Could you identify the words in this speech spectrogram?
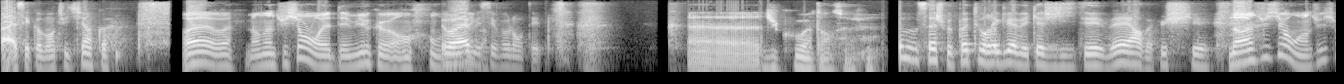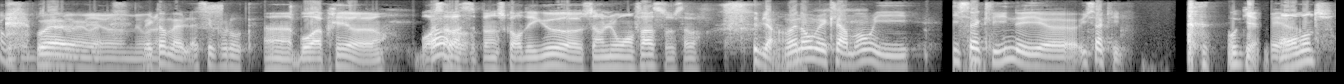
Ah, c'est comment tu tiens quoi. ouais, ouais, mais en intuition, on aurait été mieux que... En- Ouais, mais c'est volonté. Euh, du coup, attends, ça fait... Comment ça, je peux pas tout régler avec agilité Merde, fais chier. Non, intuition, intuition. ça me Ouais, ouais, mais, ouais. euh, mais Mais voilà. quand même, là, c'est volonté. Euh, bon, après, euh, bon, ça Oh. va, c'est pas un score dégueu, c'est un lion en face, ça va. C'est bien. Ouais, non, mais clairement, il, il s'incline et euh, il s'incline. Ok, Mais, on euh, remonte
